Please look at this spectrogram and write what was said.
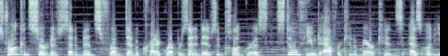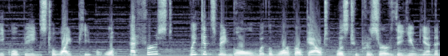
Strong conservative sentiments from Democratic representatives in Congress still viewed African Americans as unequal beings to white people. At first, Lincoln's main goal when the war broke out was to preserve the Union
